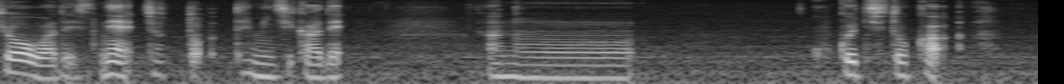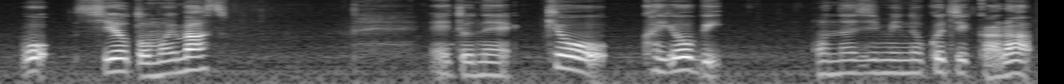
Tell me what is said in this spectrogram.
今日はですね、ちょっと手短であのー、告知とかをしようと思います。えっ、ー、とね、今日火曜日おなじみの9時から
